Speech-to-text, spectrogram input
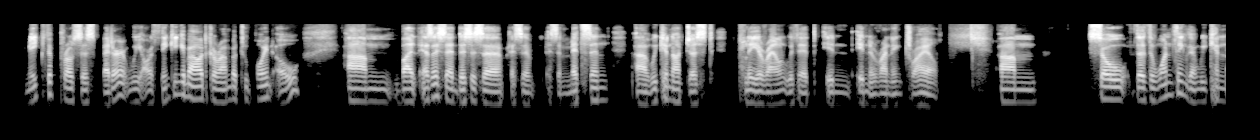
make the process better. We are thinking about Caramba 2.0. Um, but as I said, this is a as a as a medicine. Uh, we cannot just play around with it in in a running trial. Um, so the the one thing that we can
